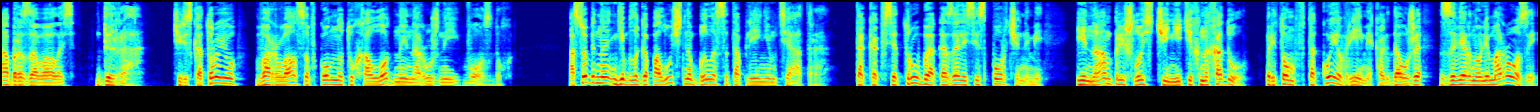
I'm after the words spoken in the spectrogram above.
образовалась дыра, через которую ворвался в комнату холодный наружный воздух. Особенно неблагополучно было с отоплением театра так как все трубы оказались испорченными, и нам пришлось чинить их на ходу. Притом в такое время, когда уже завернули морозы,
